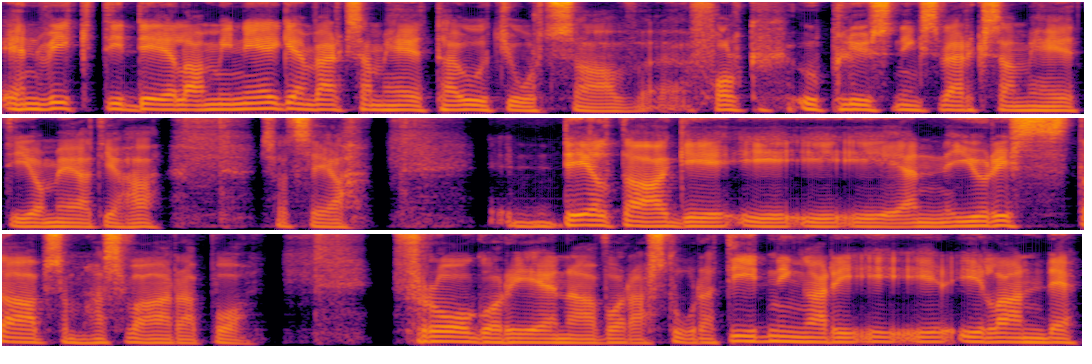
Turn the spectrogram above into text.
En viktig del av min egen verksamhet har utgjorts av eh, folkupplysningsverksamhet i och med att jag har så att säga deltagit i, i, i en juriststab som har svarat på frågor i en av våra stora tidningar i, i, i landet.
